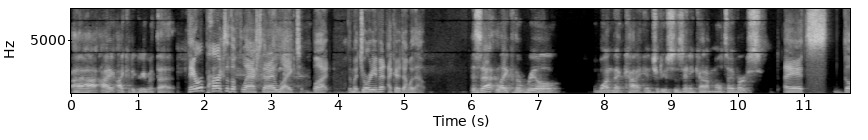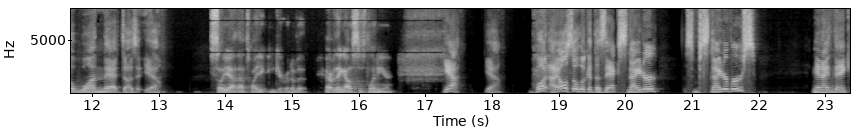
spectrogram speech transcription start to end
I I I could agree with that. There were parts of the Flash that I liked, but the majority of it I could have done without. Is that like the real one that kind of introduces any kind of multiverse? It's the one that does it, yeah. So yeah, that's why you can get rid of it. Everything else is linear. Yeah, yeah. But I also look at the Zack Snyder Snyderverse, and I Mhm. think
